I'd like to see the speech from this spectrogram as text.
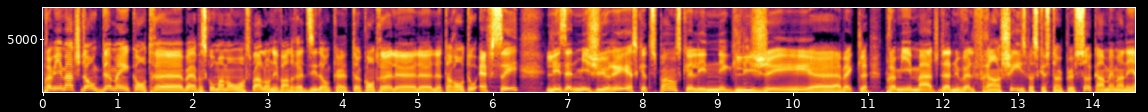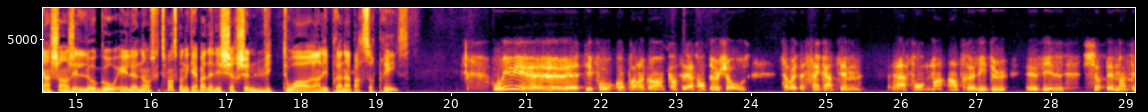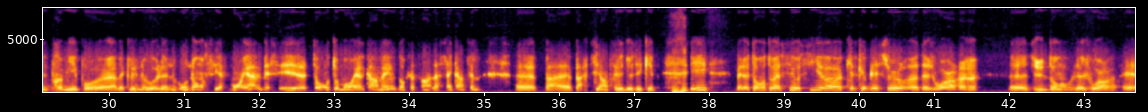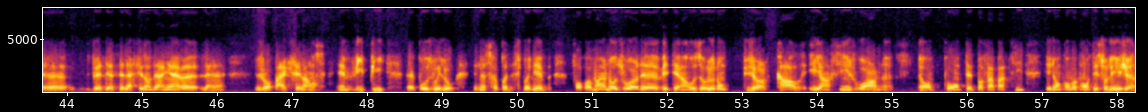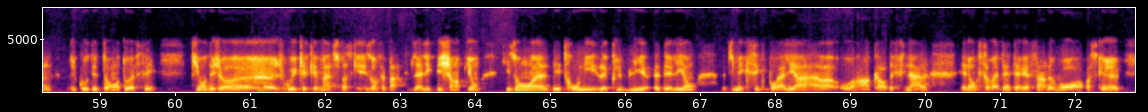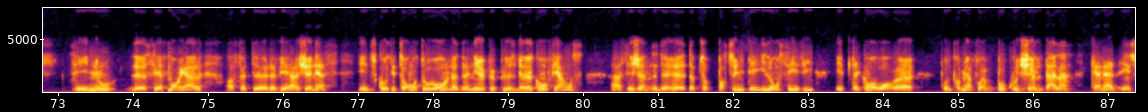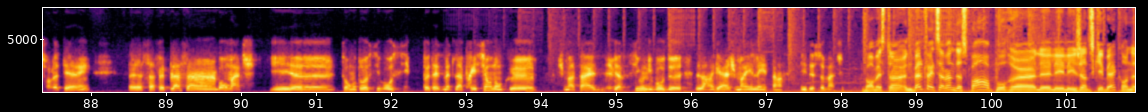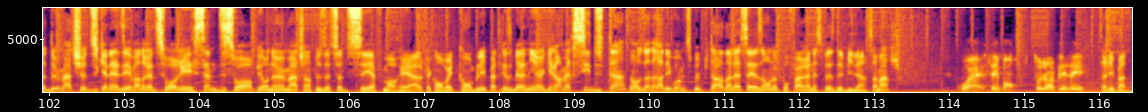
Premier match donc demain contre euh, ben, parce qu'au moment où on se parle, on est vendredi donc euh, contre le, Toronto FC, les ennemis jurés. Est-ce que tu penses que les négligés euh, avec le premier match de la nouvelle franchise, parce que c'est un peu ça quand même en ayant changé le logo et le nom. Est-ce que tu penses qu'on est capable d'aller chercher une victoire en les prenant par surprise? Oui, il faut comprendre en considération deux choses. Ça va être le cinquantième affrontement entre les deux euh, villes. Certainement, c'est le premier pour euh, avec le nouveau le nouveau nom CF Montréal, mais c'est euh, Toronto Montréal quand même. Donc, ça sera la cinquantième partie entre les deux équipes. Mhm. Et ben, le Toronto FC aussi a quelques blessures de joueurs du dont le joueur vedette de la saison dernière, le joueur par excellence MVP euh, Pozuelo, il ne sera pas disponible. Probablement un autre joueur de vétéran Osorio. Donc, plusieurs cadres et anciens joueurs ne, pourront peut-être pas faire partie. Et donc, on va compter sur les jeunes du côté de Toronto FC qui ont déjà euh, joué quelques matchs parce qu'ils ont fait partie de la Ligue des champions, qu'ils ont euh, détrôné le club de Lyon du Mexique pour aller en, quart de finale. Et donc, ça va être intéressant de voir parce que c'est nous, le CF Montréal a fait le virage jeunesse et du côté de Toronto, on a donné un peu plus de confiance à ces jeunes, d'opportunités, ils l'ont saisi et peut-être qu'on va voir pour une première fois beaucoup de jeunes talents canadiens sur le terrain. ça fait place à un bon match. Et euh, Toronto aussi va aussi peut-être mettre la pression. Donc, euh, je m'attends à être diverti au niveau de l'engagement et l'intensité de ce match. Bon, ben c'est une belle fin de semaine de sport pour euh, les, gens du Québec. On a deux matchs du Canadien vendredi soir et samedi soir, puis on a un match en plus de ça du CF Montréal. Fait qu'on va être comblé. Patrice Bernier, un grand merci du temps. Puis on se donne rendez-vous un petit peu plus tard dans la saison là, pour faire un espèce de bilan. Ça marche? Ouais, c'est bon. Toujours un plaisir. Salut, Pat.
